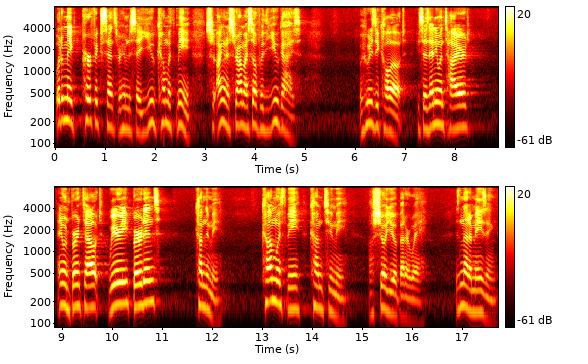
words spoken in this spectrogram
Would it make perfect sense for him to say, You come with me? So I'm going to surround myself with you guys. But who does he call out? He says, Anyone tired? Anyone burnt out, weary, burdened? Come to me. Come with me. Come to me. I'll show you a better way. Isn't that amazing?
